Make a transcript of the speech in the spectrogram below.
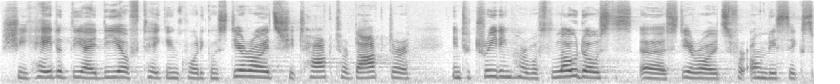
She hated the idea of taking corticosteroids. She talked her doctor into treating her with low dose uh, steroids for only six months.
